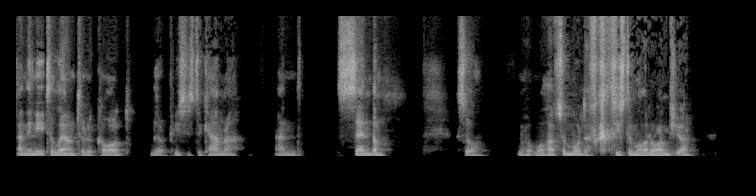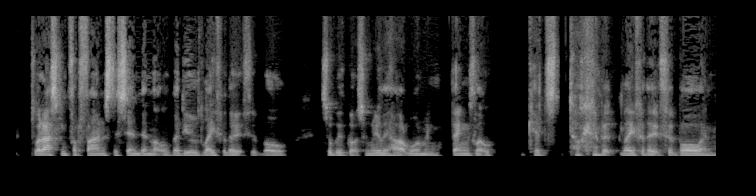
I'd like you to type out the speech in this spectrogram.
and they need to learn to record their pieces to camera and send them. So we'll have some more difficulties tomorrow, I'm sure. We're asking for fans to send in little videos, life without football. So we've got some really heartwarming things, little kids talking about life without football and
